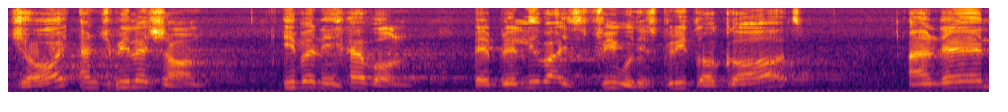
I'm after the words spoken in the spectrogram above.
Joy and jubilation. Even in heaven, a believer is filled with the Spirit of God, and then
